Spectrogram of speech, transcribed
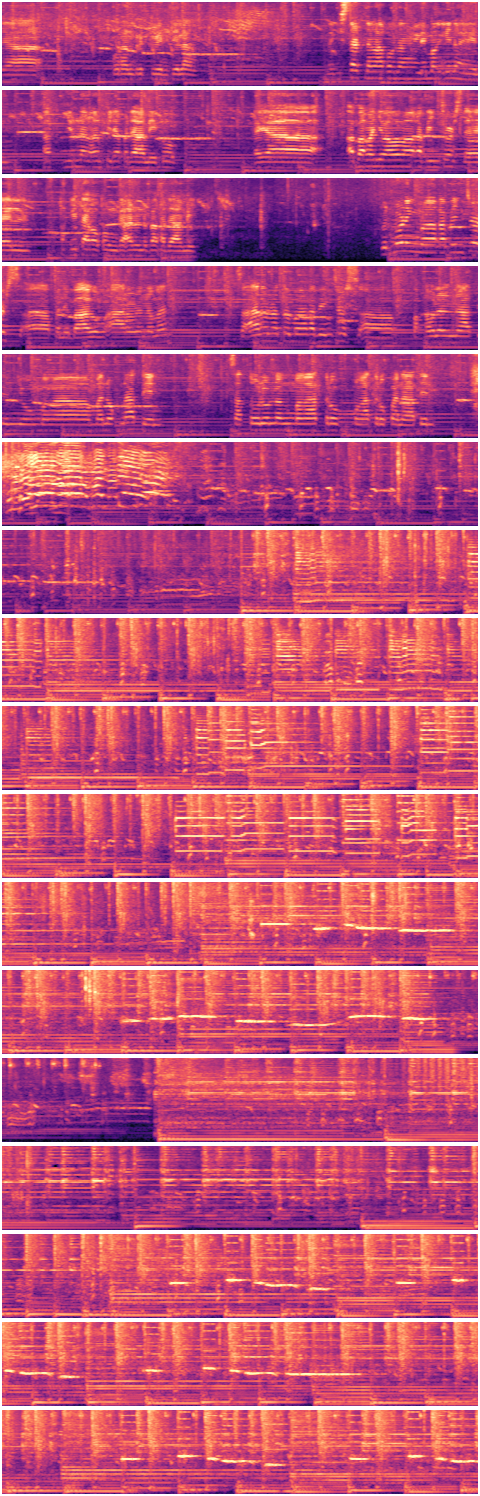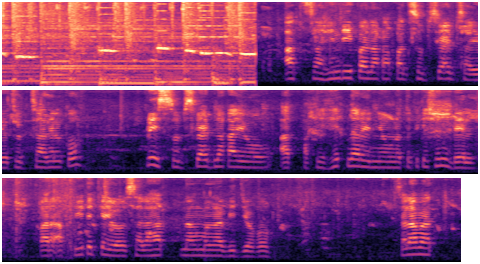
Kaya 420 lang. Nag-start na nga ako ng limang inahin at yun lang ang pinapadami ko. Kaya abangan nyo ako mga ka-ventures dahil pakita ko kung gaano na ba kadami. Good morning mga ka-ventures! Ah, panibagong araw na naman. Sa araw na to mga ka-ventures, ah, pakawalan natin yung mga manok natin sa tulong ng mga trop mga tropa natin. Hello, Hunters! Sa hindi pa nakapag-subscribe sa YouTube channel ko, please subscribe na kayo at paki-hit na rin yung notification bell para updated kayo sa lahat ng mga video ko. Salamat!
